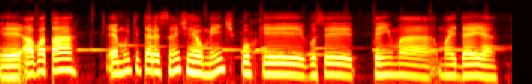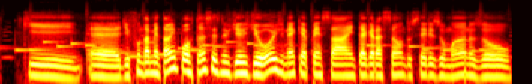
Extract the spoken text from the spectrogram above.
É, Avatar é muito interessante realmente porque você tem uma, uma ideia que é de fundamental importância nos dias de hoje, né, que é pensar a integração dos seres humanos ou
